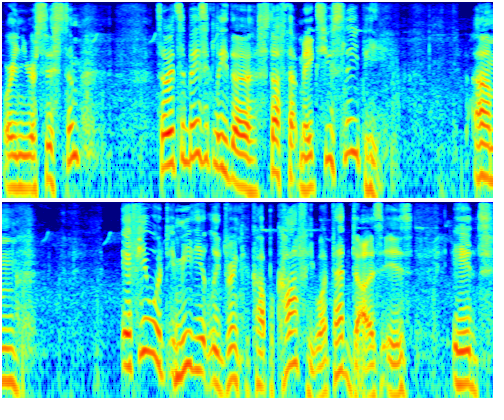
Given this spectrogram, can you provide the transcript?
or in your system. So it's basically the stuff that makes you sleepy. Um, if you would immediately drink a cup of coffee, what that does is it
